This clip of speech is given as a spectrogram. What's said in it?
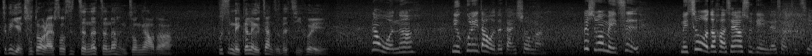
这个演出对我来说是真的，真的很重要的，不是每个人有这样子的机会。那我呢？你有顾虑到我的感受吗？为什么每次，每次我都好像要输给你的小提琴？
